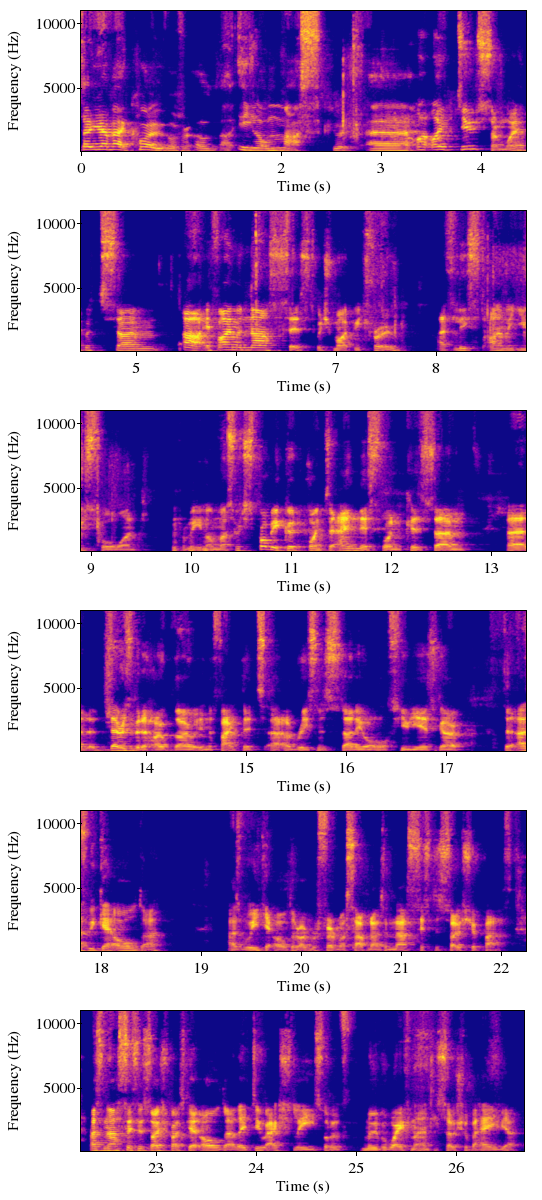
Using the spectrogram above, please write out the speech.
don't you have that quote of, of Elon Musk? Uh, I, I do somewhere, but um, ah, if I'm a narcissist, which might be true, at least I'm a useful one from Elon Musk, which is probably a good point to end this one because um, uh, there is a bit of hope, though, in the fact that uh, a recent study or a few years ago that as we get older, as we get older, I refer to myself now as a narcissist and sociopath. As narcissists and sociopaths get older, they do actually sort of move away from that antisocial behavior.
